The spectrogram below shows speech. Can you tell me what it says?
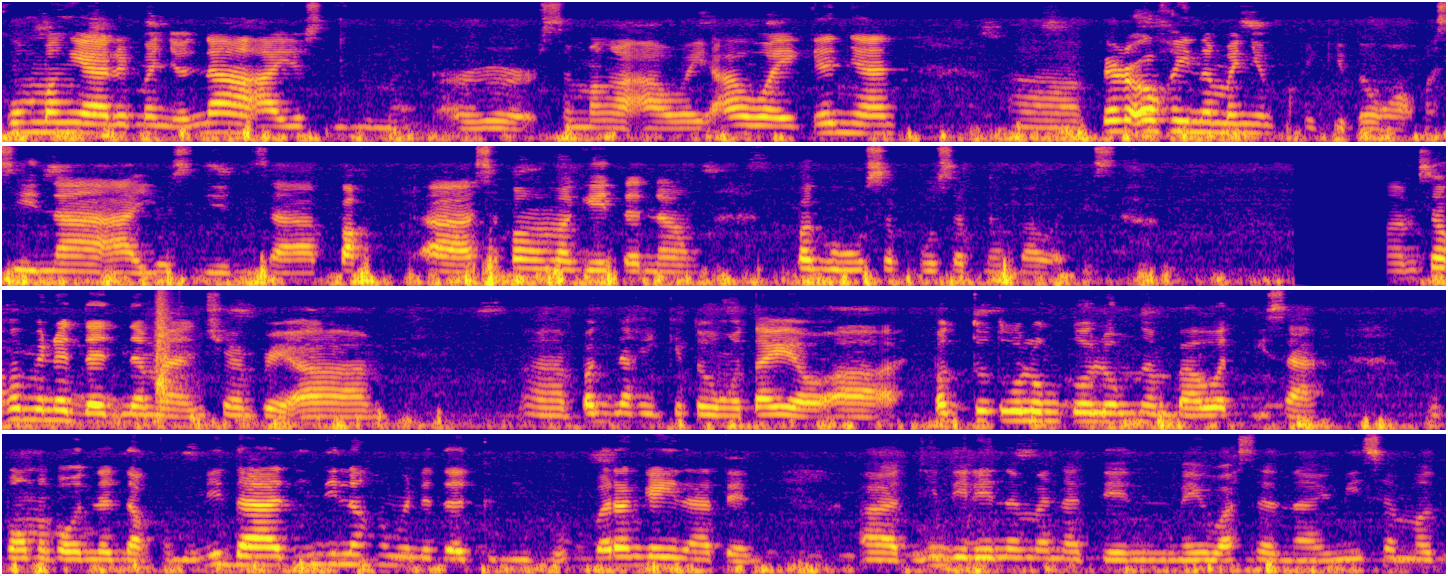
kung mangyari man yun, naaayos din naman. Or sa mga away-away, ganyan. Ah, pero okay naman yung pakikitungo kasi naaayos din sa, pak, ah, sa pamamagitan ng pag-uusap-usap ng bawat isa. Um, sa komunidad naman, syempre, um, ah, pag nakikitungo tayo, ah, pagtutulong-tulong ng bawat isa upang mapaunlad ang komunidad, hindi lang komunidad, kundi buong barangay natin. At hindi rin naman natin may iwasan na minsan mag,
